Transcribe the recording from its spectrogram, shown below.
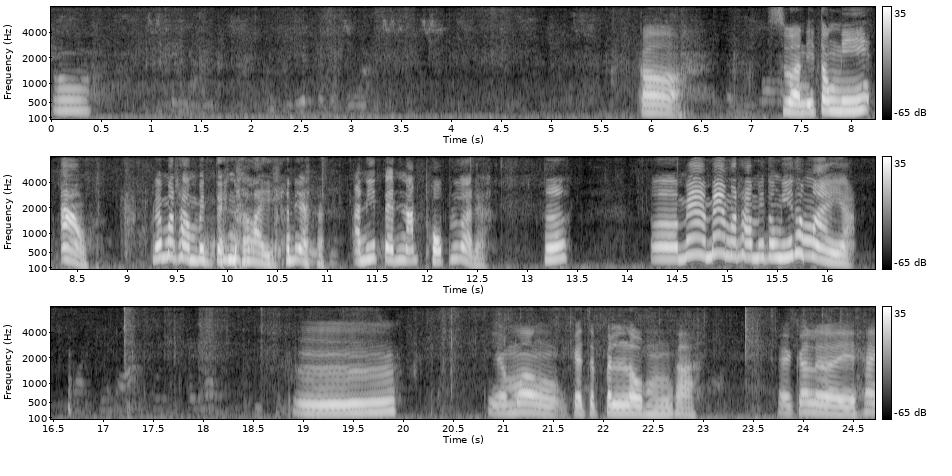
โอ้ก็ส่วนอีตรงนี้ อ้าว แล้วมาทำเป็นเต็นท์อะไรคะเนี่ย อันนี้เต็นท์นัดพบหรือเปล่าเนี่ยฮะเออแม่แม่มาทำในตรงนี้ทำไมอะ อืมยามองแกจะเป็นลมค่ะ แกก็เลยให้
